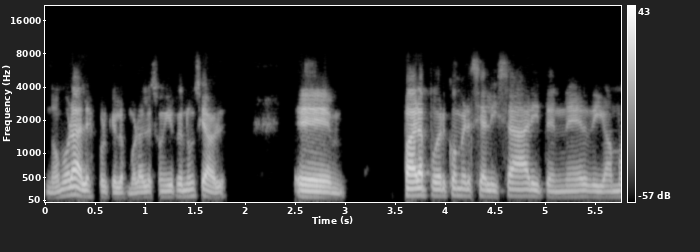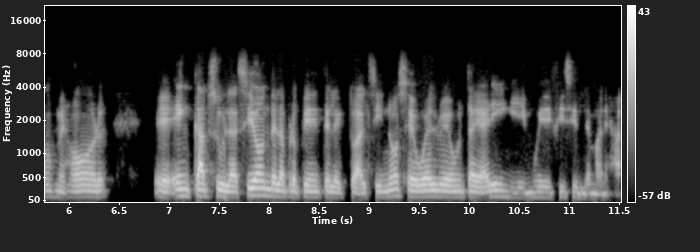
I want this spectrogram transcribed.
no morales, porque los morales son irrenunciables, para poder comercializar y tener, digamos, mejor eh, encapsulación de la propiedad intelectual, si no se vuelve un tallarín y muy difícil de manejar.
